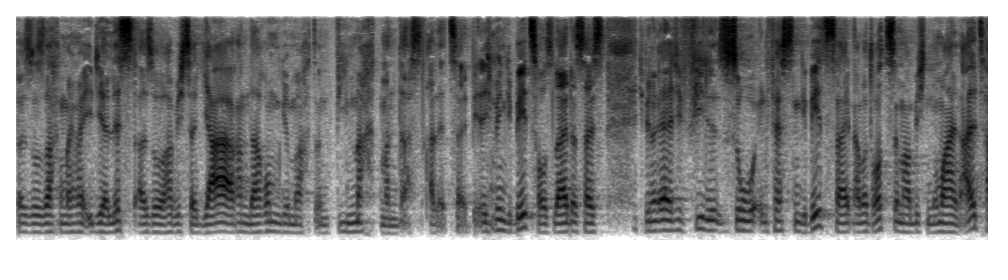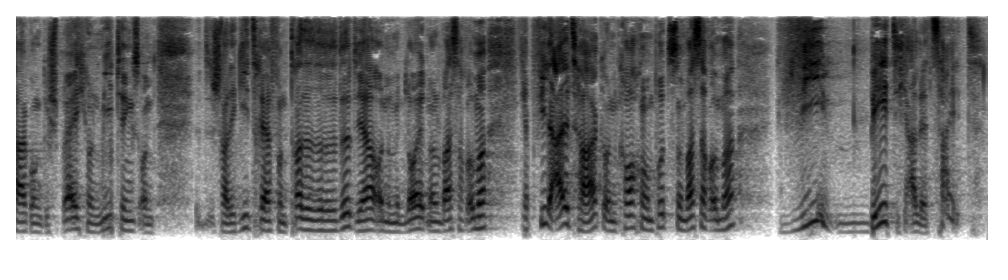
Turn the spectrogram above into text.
bei so Sachen manchmal Idealist, also habe ich seit Jahren darum gemacht. Und wie macht man das alle Zeit? Ich bin Gebetshausleiter, das heißt, ich bin relativ viel so in festen Gebetszeiten, aber trotzdem habe ich einen normalen Alltag und Gespräche und Meetings und Strategietreffen und, ja, und mit Leuten und was auch immer. Ich habe viel Alltag und Kochen und Putzen und was auch immer. Wie bete ich alle Zeit?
